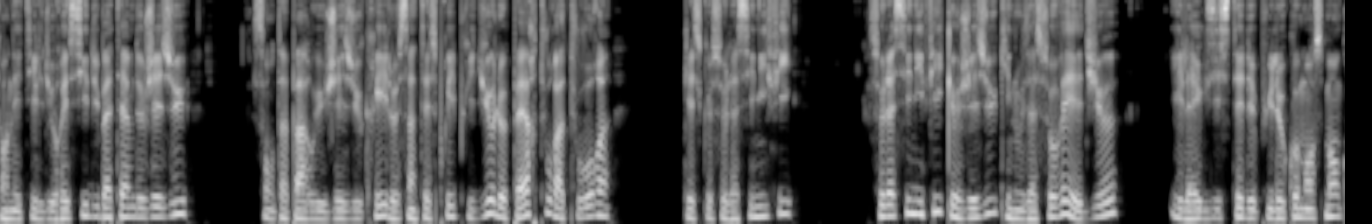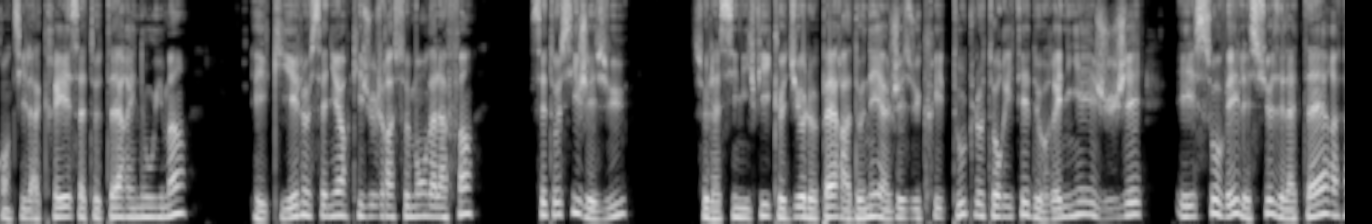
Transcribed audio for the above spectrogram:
Qu'en est-il du récit du baptême de Jésus? Sont apparus Jésus-Christ, le Saint-Esprit, puis Dieu le Père tour à tour. Qu'est-ce que cela signifie? Cela signifie que Jésus qui nous a sauvés est Dieu. Il a existé depuis le commencement quand il a créé cette terre et nous humains. Et qui est le Seigneur qui jugera ce monde à la fin? C'est aussi Jésus. Cela signifie que Dieu le Père a donné à Jésus-Christ toute l'autorité de régner, juger et sauver les cieux et la terre,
